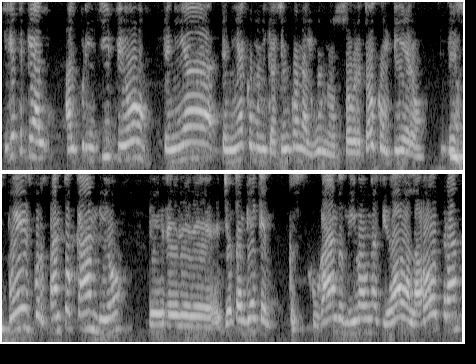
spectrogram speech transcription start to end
Fíjate que al, al principio tenía, tenía comunicación con algunos, sobre todo con Piero. Después, por tanto cambio, de, yo también que pues, jugando me iba a una ciudad, a la otra,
